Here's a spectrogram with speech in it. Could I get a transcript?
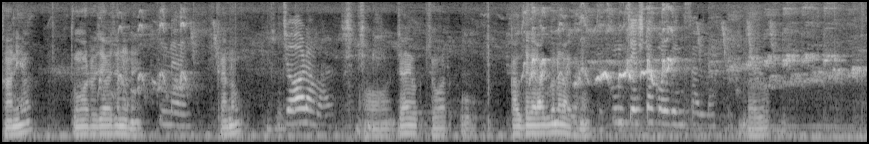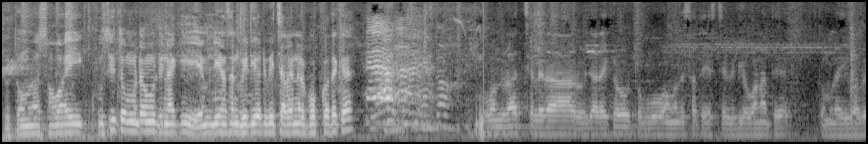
সানিয়া? তোমার রোজা আছে না নেই? কেন? জ্বর আমার। ও যাই হোক জ্বর। ও কাল থেকে রাখবে না রাখবে না? চেষ্টা করবে ইনশাল্লাহ যাই হোক। তো তোমরা সবাই খুশি তো মোটামুটি নাকি এমডি হাসান ভিডিও টিভি চ্যানেলের পক্ষ থেকে? বন্ধুরা ছেলেরা রোজা রেখেও তবুও আমাদের সাথে এসছে ভিডিও বানাতে। তোমরা এইভাবে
